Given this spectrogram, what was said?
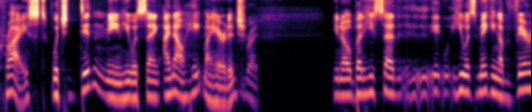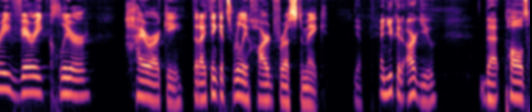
Christ, which didn't mean he was saying, I now hate my heritage. Right. You know, but he said it, he was making a very, very clear hierarchy that I think it's really hard for us to make. Yeah. And you could argue that Paul's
